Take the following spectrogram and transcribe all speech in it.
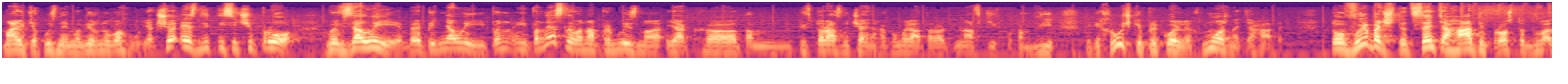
мають якусь неймовірну вагу. Якщо S2000 Pro ви взяли, підняли і понесли, вона приблизно як е, там півтора звичайних акумулятора на автівку, там дві таких ручки прикольних можна тягати. То вибачте, це тягати просто два,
